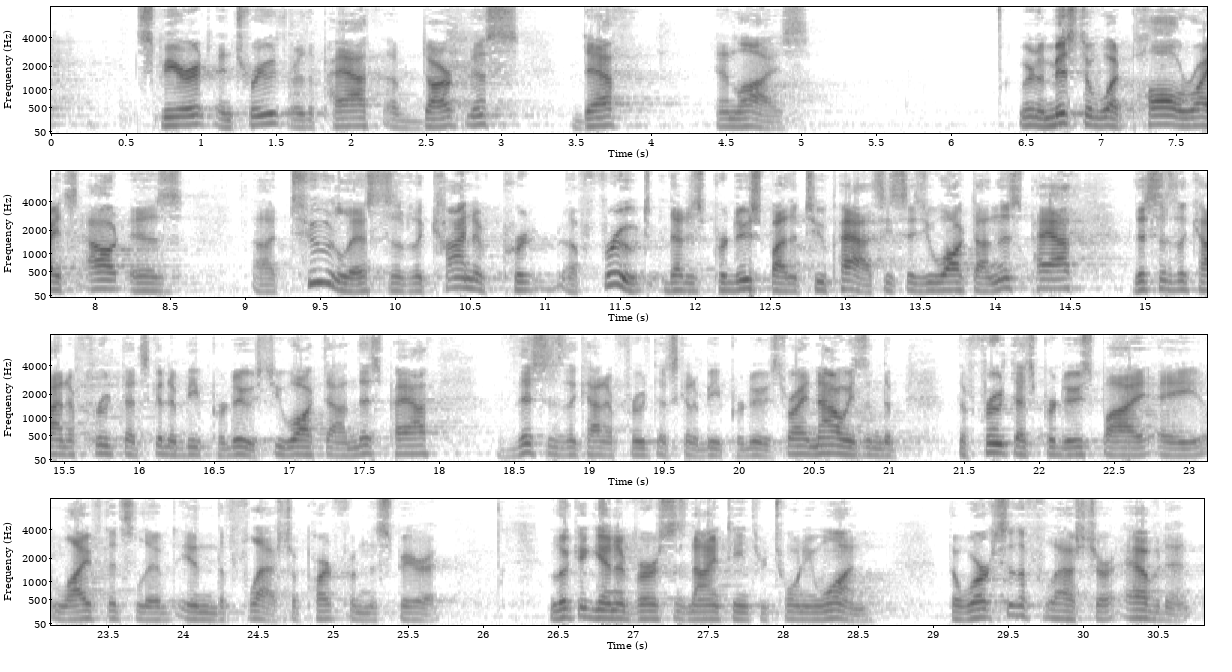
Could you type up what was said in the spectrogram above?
spirit, and truth, or the path of darkness, death, and lies. We're in the midst of what Paul writes out as uh, two lists of the kind of pr- uh, fruit that is produced by the two paths. He says, You walk down this path, this is the kind of fruit that's going to be produced. You walk down this path, this is the kind of fruit that's going to be produced. Right now, he's in the the fruit that's produced by a life that's lived in the flesh, apart from the Spirit. Look again at verses 19 through 21. The works of the flesh are evident,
